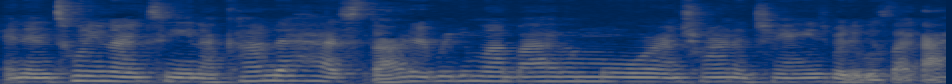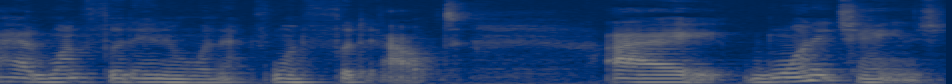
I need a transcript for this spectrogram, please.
And in 2019, I kind of had started reading my Bible more and trying to change, but it was like I had one foot in and one one foot out. I wanted change,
